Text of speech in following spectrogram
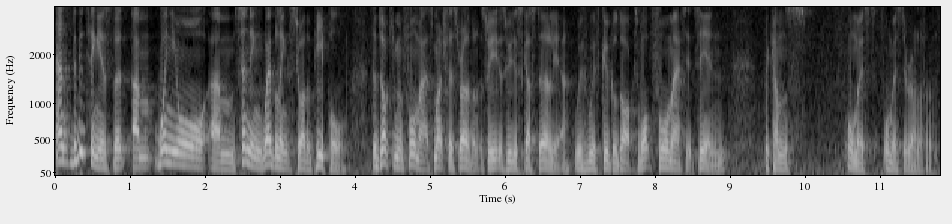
and the good thing is that um, when you're um, sending web links to other people, the document format is much less relevant, as we, as we discussed earlier with, with Google Docs. What format it's in becomes almost, almost irrelevant.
